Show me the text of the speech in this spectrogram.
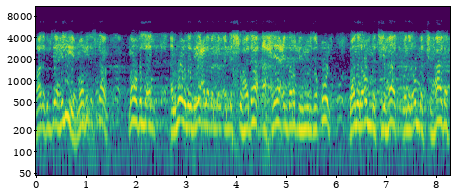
وهذا في الجاهلية ما هو في الإسلام. ما هو في المؤمن الذي يعلم أن أن الشهداء أحياء عند ربهم يرزقون. وأننا أمة جهاد وأننا أمة شهادة.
